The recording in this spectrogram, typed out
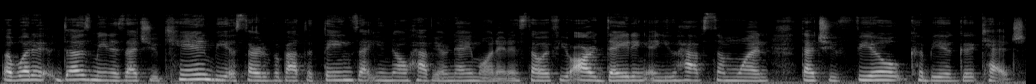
But what it does mean is that you can be assertive about the things that you know have your name on it. And so if you are dating and you have someone that you feel could be a good catch,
